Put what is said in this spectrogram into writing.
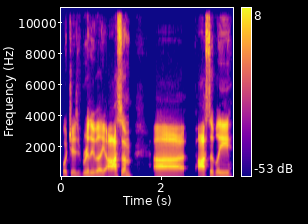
which is really, really awesome. Uh, possibly,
